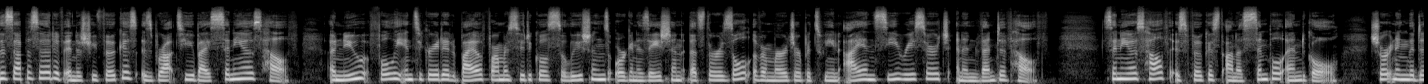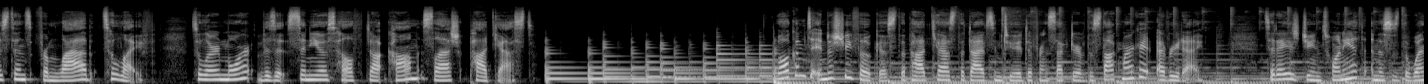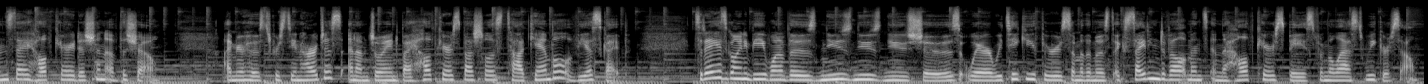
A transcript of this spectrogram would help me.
This episode of Industry Focus is brought to you by Syneos Health, a new fully integrated biopharmaceutical solutions organization that's the result of a merger between INC Research and inVentiv Health. Syneos Health is focused on a simple end goal, shortening the distance from lab to life. To learn more, visit syneoshealth.com slash podcast. Welcome to Industry Focus, the podcast that dives into a different sector of the stock market every day. Today is June 20th, and this is the Wednesday healthcare edition of the show. I'm your host, Kristine Harjes, and I'm joined by healthcare specialist Todd Campbell via Skype. Today is going to be one of those news, news, news shows where we take you through some of the most exciting developments in the healthcare space from the last week or so.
